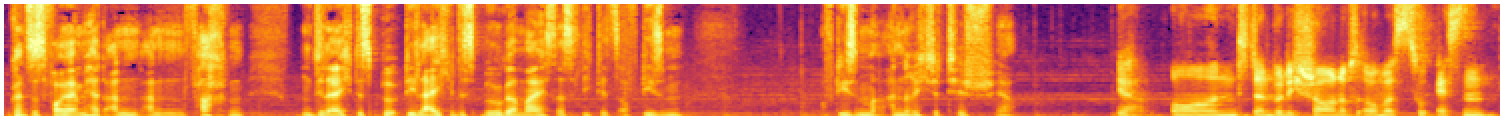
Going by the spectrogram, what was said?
Du kannst das Feuer im Herd an, anfachen und die Leiche, des, die Leiche des Bürgermeisters liegt jetzt auf diesem, auf diesem Anrichtetisch. Ja, Ja, und dann würde ich schauen, ob es irgendwas zu essen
